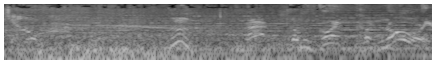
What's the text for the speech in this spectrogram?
A joke? Hmm. That's some good cannoli.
